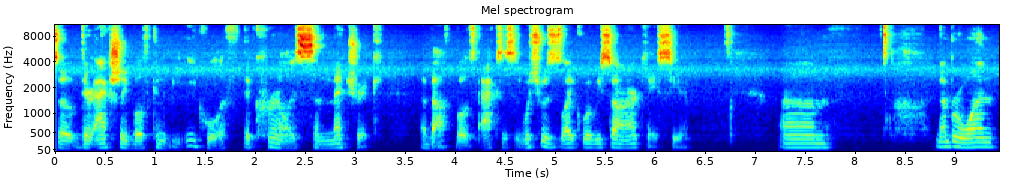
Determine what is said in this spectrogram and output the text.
So they're actually both going to be equal if the kernel is symmetric about both axes, which was like what we saw in our case here. Um, number one,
